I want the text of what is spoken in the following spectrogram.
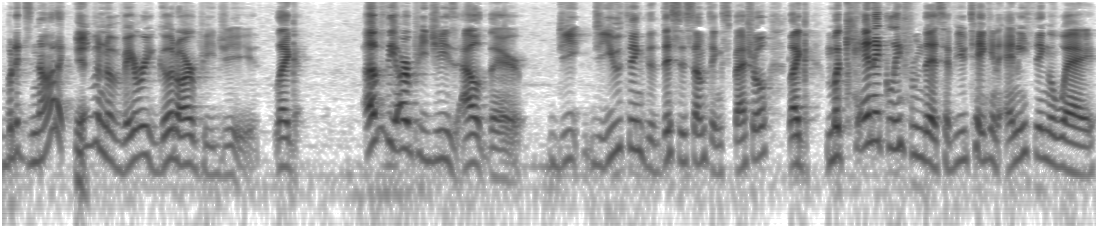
but it's not a, Yeah. even a very good RPG. Like, of the RPGs out there, do you, do you think that this is something special? Like, mechanically from this, have you taken anything away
